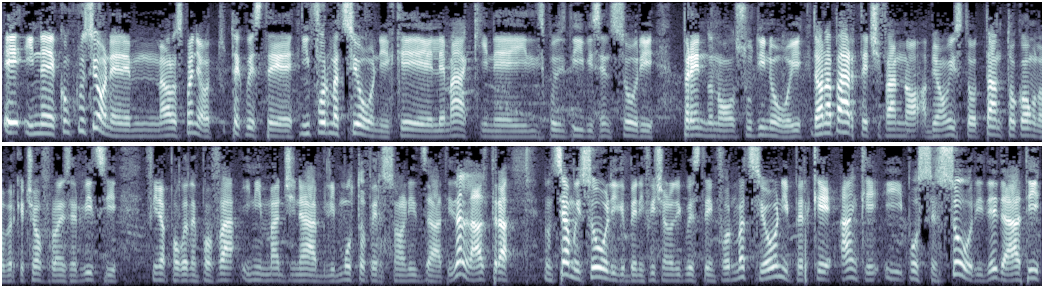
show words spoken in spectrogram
E in conclusione, Mauro Spagnolo, tutte queste informazioni che le macchine, i dispositivi, i sensori prendono su di noi, da una parte ci fanno, abbiamo visto, tanto comodo perché ci offrono dei servizi fino a poco tempo fa inimmaginabili, molto personalizzati, dall'altra non siamo i soli che beneficiano di queste informazioni perché anche i possessori dei dati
